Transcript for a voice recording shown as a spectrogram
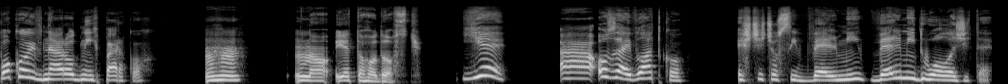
pokoj v národných parkoch. Mhm, no je toho dosť. Je! A ozaj, Vladko, ešte čo si veľmi, veľmi dôležité.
